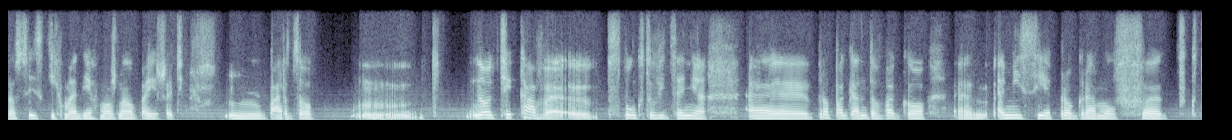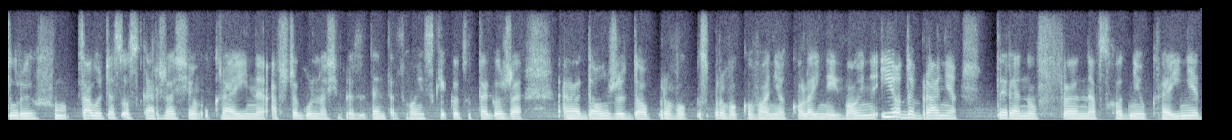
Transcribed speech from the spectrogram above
rosyjskich mediach można obejrzeć bardzo no, ciekawe y, z punktu widzenia e, propagandowego e, emisje programów, e, w których cały czas oskarża się Ukrainę, a w szczególności prezydenta Zwońskiego do tego, że dąży do sprowokowania kolejnej wojny i odebrania terenów na wschodniej Ukrainie,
